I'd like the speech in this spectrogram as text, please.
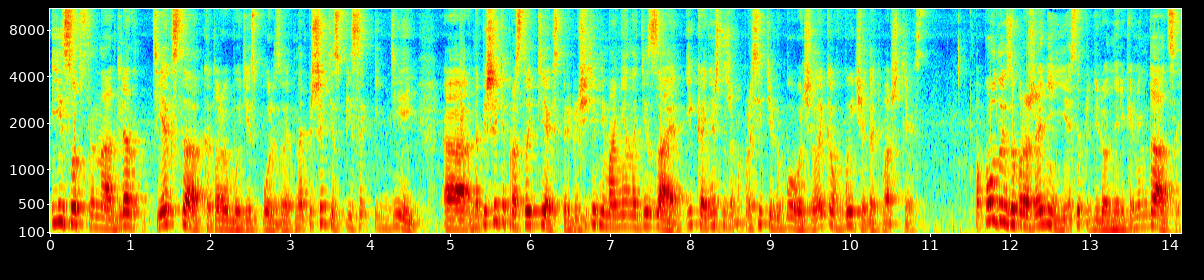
И, собственно, для текста, который вы будете использовать, напишите список идей, э, напишите простой текст, переключите внимание на дизайн и, конечно же, попросите любого человека вычитать ваш текст. По поводу изображения есть определенные рекомендации.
